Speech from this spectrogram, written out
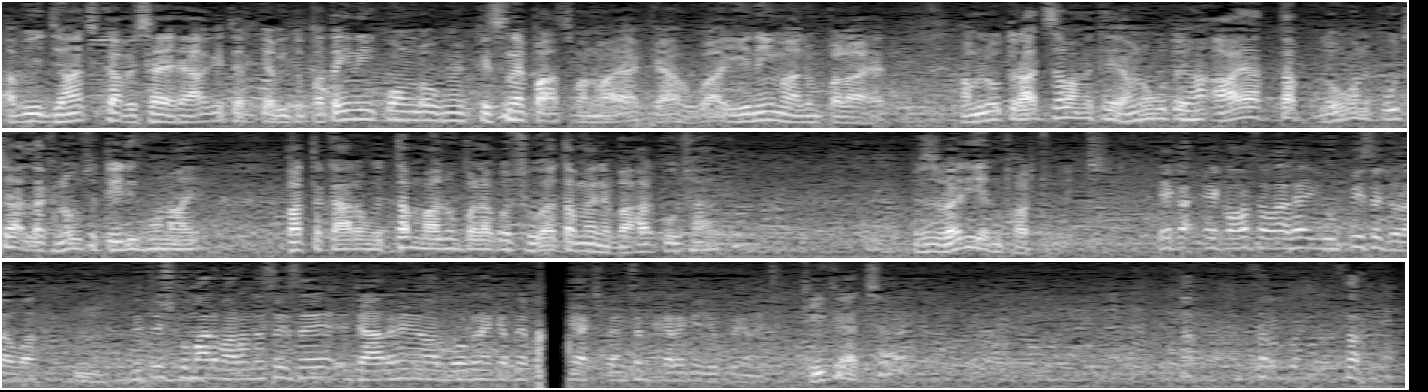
अब ये जाँच का विषय है आगे चल के अभी तो पता ही नहीं कौन लोग हैं किसने पास बनवाया क्या हुआ ये नहीं मालूम पड़ा है। हम लोग तो राज्यसभा में थे हम लोगों को तो यहाँ आया तब लोगों ने पूछा लखनऊ से टेलीफोन आए पत्रकारों को तब मालूम पड़ा कुछ हुआ तब मैंने बाहर पूछा। इट इज़ वेरी अनफॉर्चुनेट एक एक और सवाल है यूपी से जुड़ा हुआ। नीतीश कुमार वाराणसी से जा रहे हैं और बोल रहे हैं कि अपने पार्टी का एक्सपेंशन करेंगे यूपी में। ठीक है अच्छा। Sir sir.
